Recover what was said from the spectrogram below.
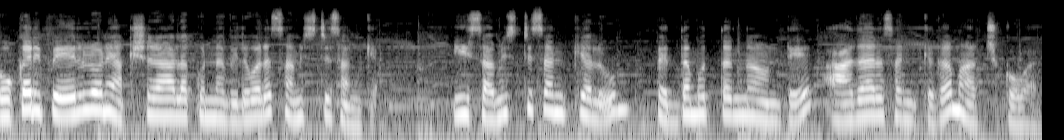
ఒకరి పేరులోని అక్షరాలకున్న విలువల సమిష్టి సంఖ్య. ఈ సమిష్టి సంఖ్యలు పెద్ద మొత్తంగా ఉంటే ఆధార సంఖ్యగా మార్చుకోవాలి.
